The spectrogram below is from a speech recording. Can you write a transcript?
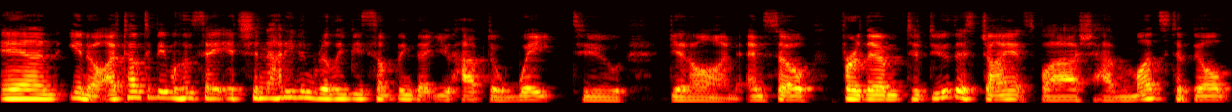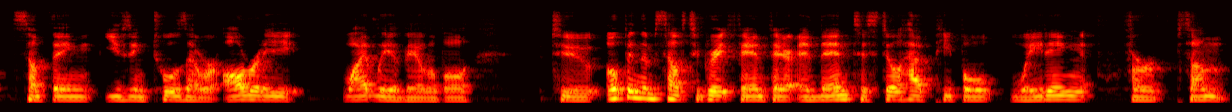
And, you know, I've talked to people who say it should not even really be something that you have to wait to get on. And so for them to do this giant splash, have months to build something using tools that were already widely available, to open themselves to great fanfare, and then to still have people waiting for some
